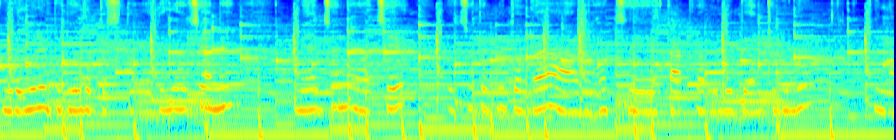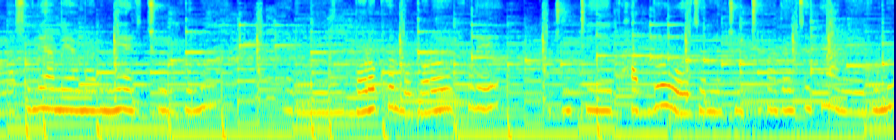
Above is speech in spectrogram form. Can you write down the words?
ঘুরে ঘুরে ভিডিও করতেছি। তো এদিকে হচ্ছে আমি মেয়ের জন্য হচ্ছে ছোটো পুতুলটা আর হচ্ছে কাঁকড়াগুলো, ব্যান্ডগুলো আসলে আমি আমার মেয়ের চুলগুলো বড় করব, বড় করে চুটি ভাববো, ওই জন্য চুটি বাঁধার জন্য আমি এগুলো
